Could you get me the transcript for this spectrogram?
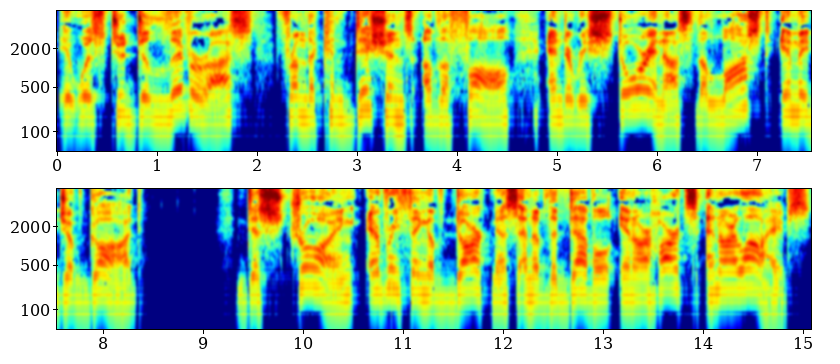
It was to deliver us from the conditions of the fall and to restore in us the lost image of God destroying everything of darkness and of the devil in our hearts and our lives.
